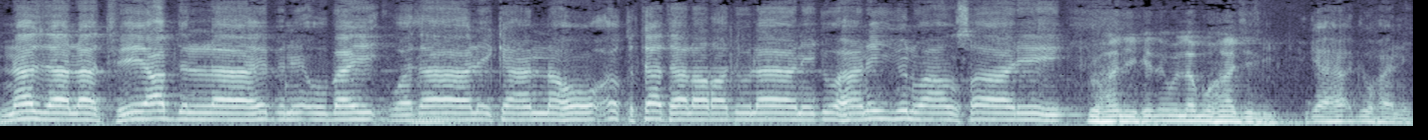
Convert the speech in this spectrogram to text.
نزلت في عبد الله بن أبي وذلك أنه اقتتل رجلان جهني وأنصاري. جهني كذا ولا مهاجري؟ جهني.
